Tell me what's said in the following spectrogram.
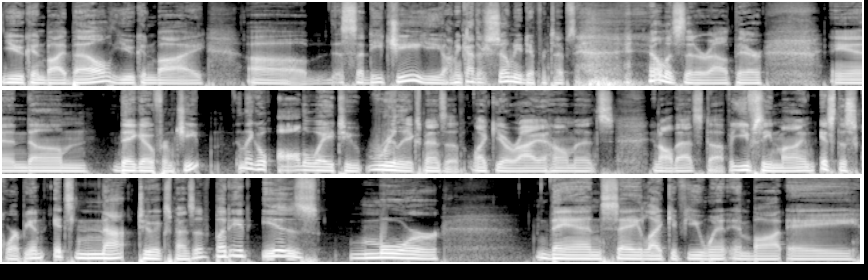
you can buy Bell, you can buy uh, Sedici. I mean, God, there's so many different types of helmets that are out there, and um, they go from cheap and they go all the way to really expensive, like Arai helmets and all that stuff. You've seen mine. It's the Scorpion. It's not too expensive, but it is more than say like if you went and bought a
